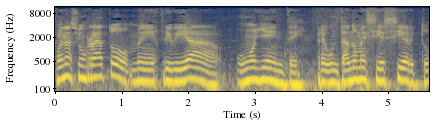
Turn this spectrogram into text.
Bueno, hace un rato me escribía un oyente preguntándome si es cierto,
